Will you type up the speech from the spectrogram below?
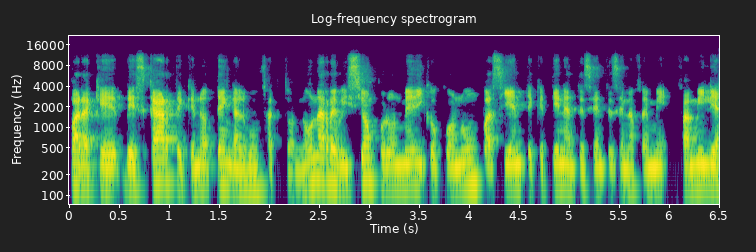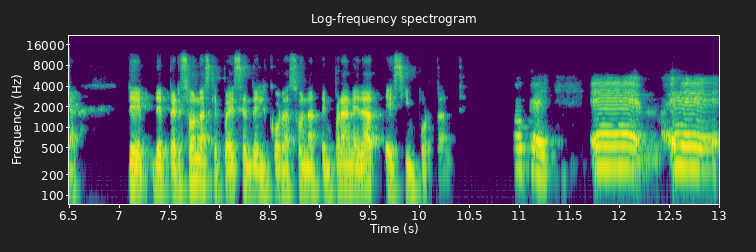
para que descarte que no tenga algún factor. ¿no? Una revisión por un médico con un paciente que tiene antecedentes en la familia de, personas que padecen del corazón a temprana edad es importante. Ok. Eh, eh,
